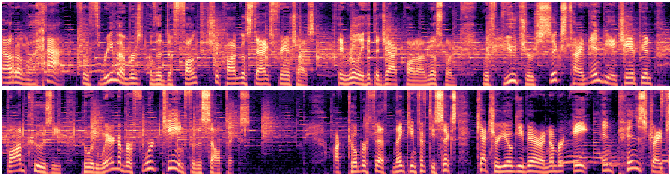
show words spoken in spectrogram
out of a hat for three members of the defunct Chicago Stags franchise. They really hit the jackpot on this one, with future six time NBA champion Bob Cousy, who would wear number 14 for the Celtics. October 5th, 1956, catcher Yogi Berra, number 8 in pinstripes,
